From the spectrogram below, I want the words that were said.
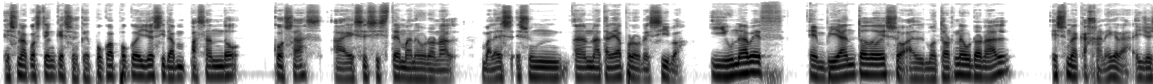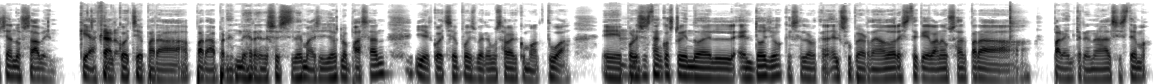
es una cuestión que eso, que poco a poco ellos irán pasando cosas a ese sistema neuronal. ¿vale? Es, una tarea progresiva. Y una vez envían todo eso al motor neuronal, es una caja negra. Ellos ya no saben qué hace el coche para, aprender en esos sistemas. Ellos lo pasan y el coche, pues veremos a ver cómo actúa. Eh, por eso están construyendo el, Dojo, que es el, el superordenador este que van a usar para, para entrenar al sistema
